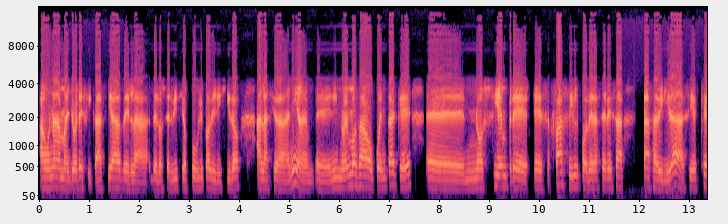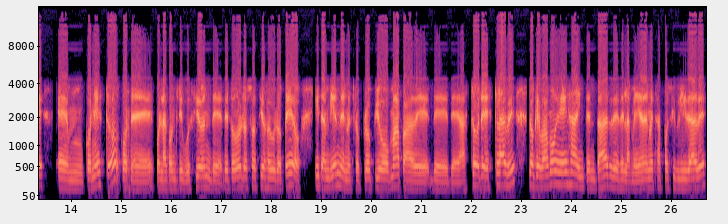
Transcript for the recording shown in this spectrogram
a una mayor eficacia de, la, de los servicios públicos dirigidos a la ciudadanía. Eh, y nos hemos dado cuenta que eh, no siempre es fácil poder hacer esa trazabilidad, así es que Em, con esto, con, eh, con la contribución de, todos los socios europeos y también de nuestro propio mapa de, actores clave, lo que vamos es a intentar, desde la medida de nuestras posibilidades,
